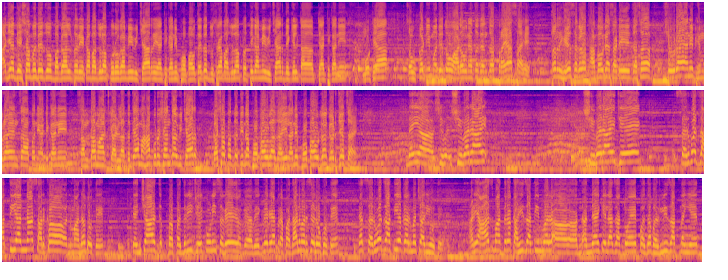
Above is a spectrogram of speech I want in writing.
आज या देशामध्ये जो बघाल तर एका बाजूला पुरोगामी विचार या ठिकाणी फोपावत आहे तर दुसऱ्या बाजूला प्रतिगामी विचार देखील त्या ठिकाणी मोठ्या चौकटीमध्ये तो वाढवण्याचा त्यांचा प्रयास आहे. तर हे सगळं थांबवण्यासाठी जसं शिवराय आणि भीमरायांचा आपण या ठिकाणी समता मार्च काढला तर त्या महापुरुषांचा विचार कशा पद्धतीनं फोपावला जाईल आणि फोपावणं गरजेचं आहे? नाही शिव शिवराय शिवराय जे सर्व जातीयांना सारखं मानत होते त्यांच्या प- पदरी जे कोणी सगळे वेगवेगळ्या प्र- पदांवरचे लोक होते त्यात सर्व जातीय कर्मचारी होते. आणि आज मात्र काही जातींवर अन्याय केला जातोय पदं भरली जात नाहीयेत.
